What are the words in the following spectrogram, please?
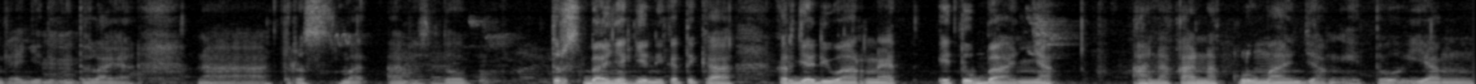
kayak gitu-gitulah ya. Nah, terus habis itu terus banyak gini ketika kerja di warnet itu banyak anak-anak Lumajang itu yang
